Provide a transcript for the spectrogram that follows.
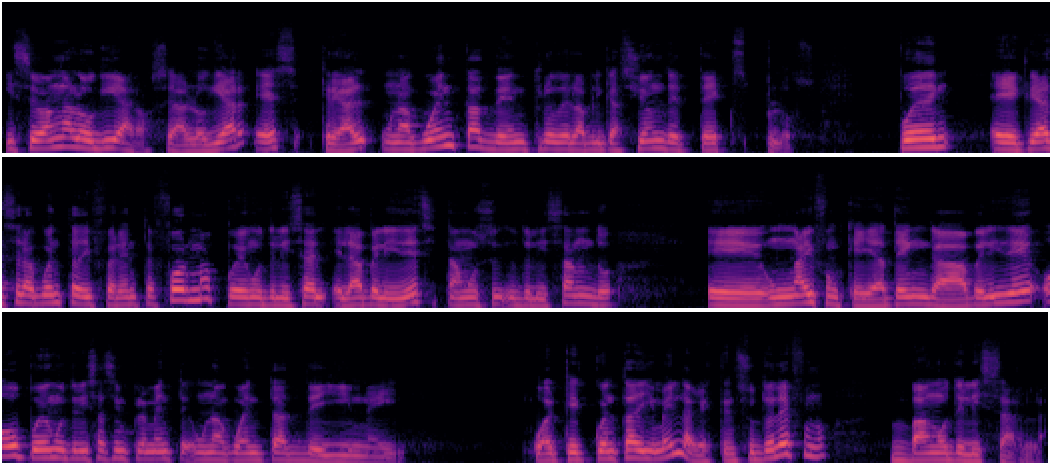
y se van a loguear. O sea, loguear es crear una cuenta dentro de la aplicación de Text Plus. Pueden eh, crearse la cuenta de diferentes formas. Pueden utilizar el Apple ID si están utilizando eh, un iPhone que ya tenga Apple ID o pueden utilizar simplemente una cuenta de Gmail. Cualquier cuenta de Gmail, la que esté en su teléfono, van a utilizarla.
